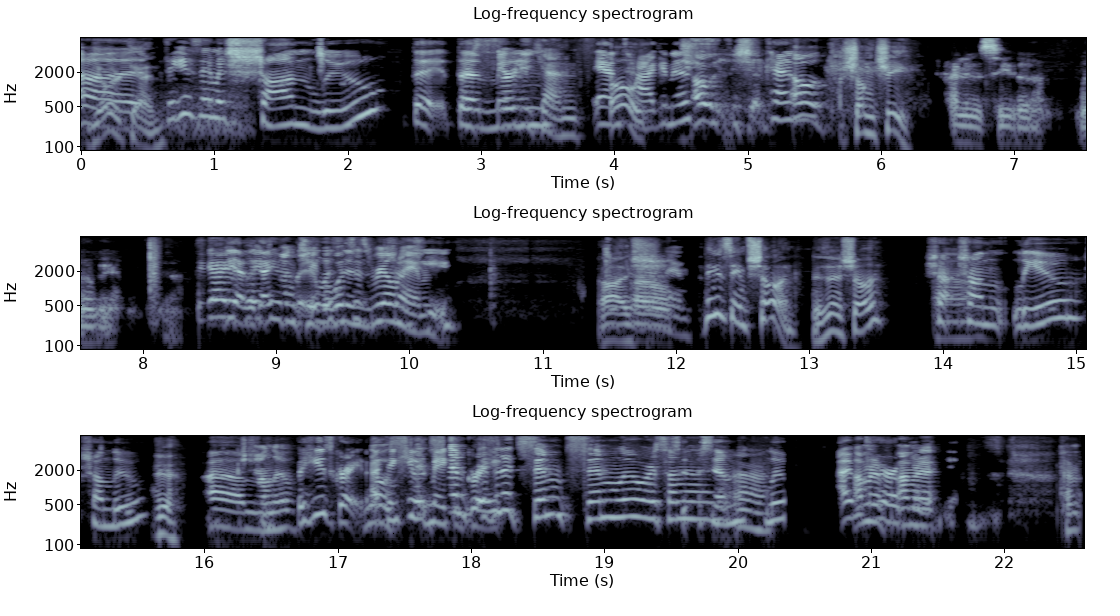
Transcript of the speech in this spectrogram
Uh, other Ken. I think his name is Sean Liu, the the There's main Kens. antagonist. Oh, sh- Ken. oh, Shang Chi. I didn't see the movie. the guy. yeah, the guy played who Shang-Chi, it was What's his real Shang-Chi. name? Uh, Oh. I think his name's Sean. Isn't it Sean? Sean, Oh. Sean Liu, Sean Liu. Yeah. Um, Sean Liu? But he's great. I think he would Sim- make a Sim- great Isn't it Sim Simlu or something? Sim I don't. Liu. I'm, I'm gonna- I'm gonna- I'm-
